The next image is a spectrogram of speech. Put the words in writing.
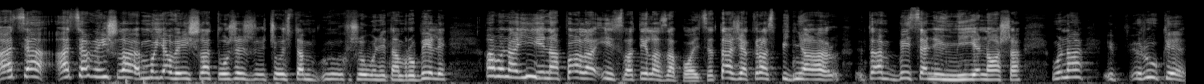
А ця, а ця вийшла, моя вийшла теж щось там, що вони там робили, а вона її напала і схватила за пальця. Та ж якраз підняла, там биться не вміє наша. Вона е, руки,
